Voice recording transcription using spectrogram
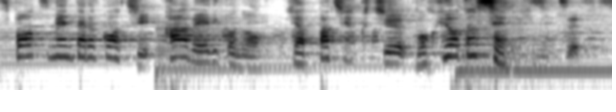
スポーツメンタルコーチ、川辺恵里子の百発百中目標達成の秘密。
